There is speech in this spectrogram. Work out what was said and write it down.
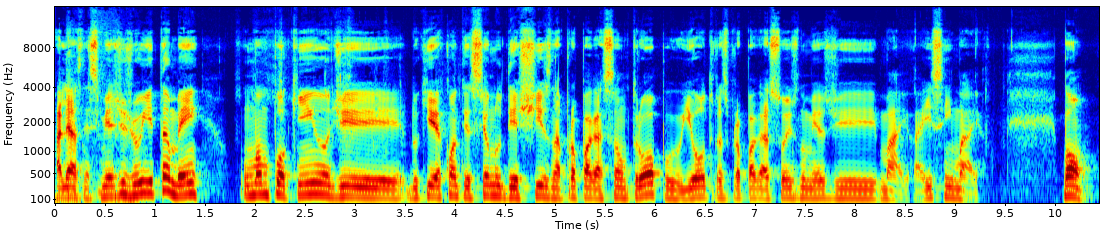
aliás, nesse mês de junho, e também uma, um pouquinho de, do que aconteceu no DX, na propagação tropo e outras propagações no mês de maio. Aí sim, maio. Bom,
